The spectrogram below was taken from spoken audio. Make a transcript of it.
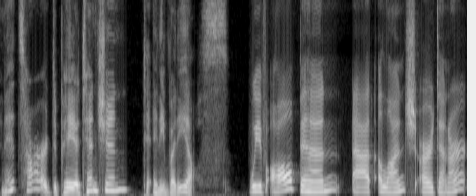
and it's hard to pay attention to anybody else. We've all been at a lunch or a dinner,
